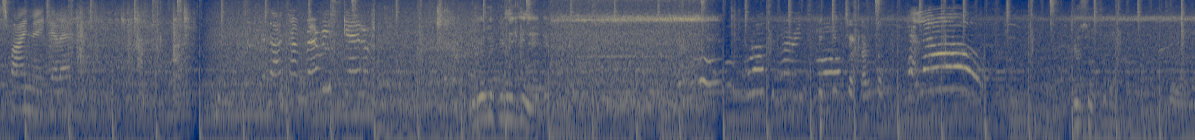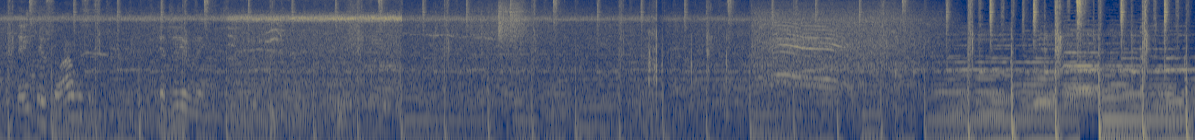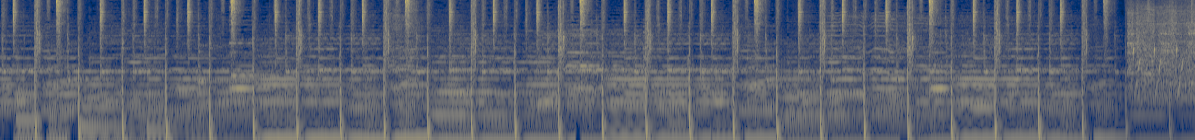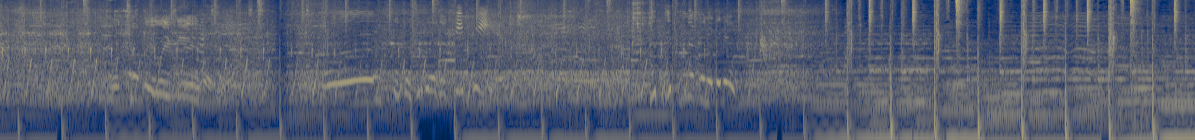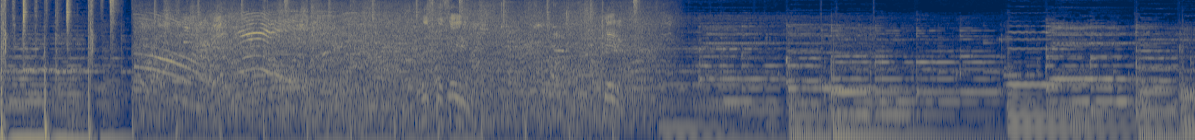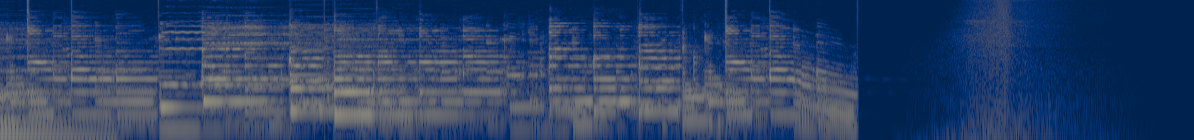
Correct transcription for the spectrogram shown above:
it's fine, I get it. Because I'm very scared of... You're looking at it. Hello! Yusuf. Thank you. So how is? Good evening. Let's go say it. Kaden.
